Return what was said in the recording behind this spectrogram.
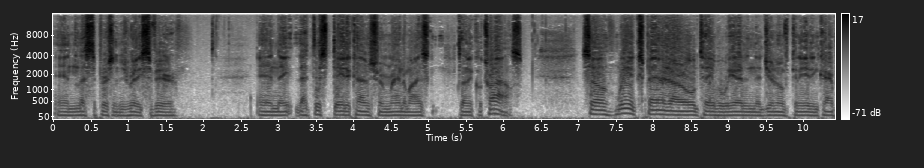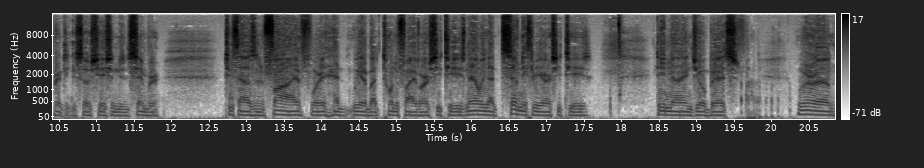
unless the person is really severe. And they, that this data comes from randomized clinical trials. So we expanded our old table we had in the Journal of Canadian Chiropractic Association in December 2005, where had, we had about 25 RCTs. Now we got 73 RCTs. D9, Joe Betz. We're uh,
